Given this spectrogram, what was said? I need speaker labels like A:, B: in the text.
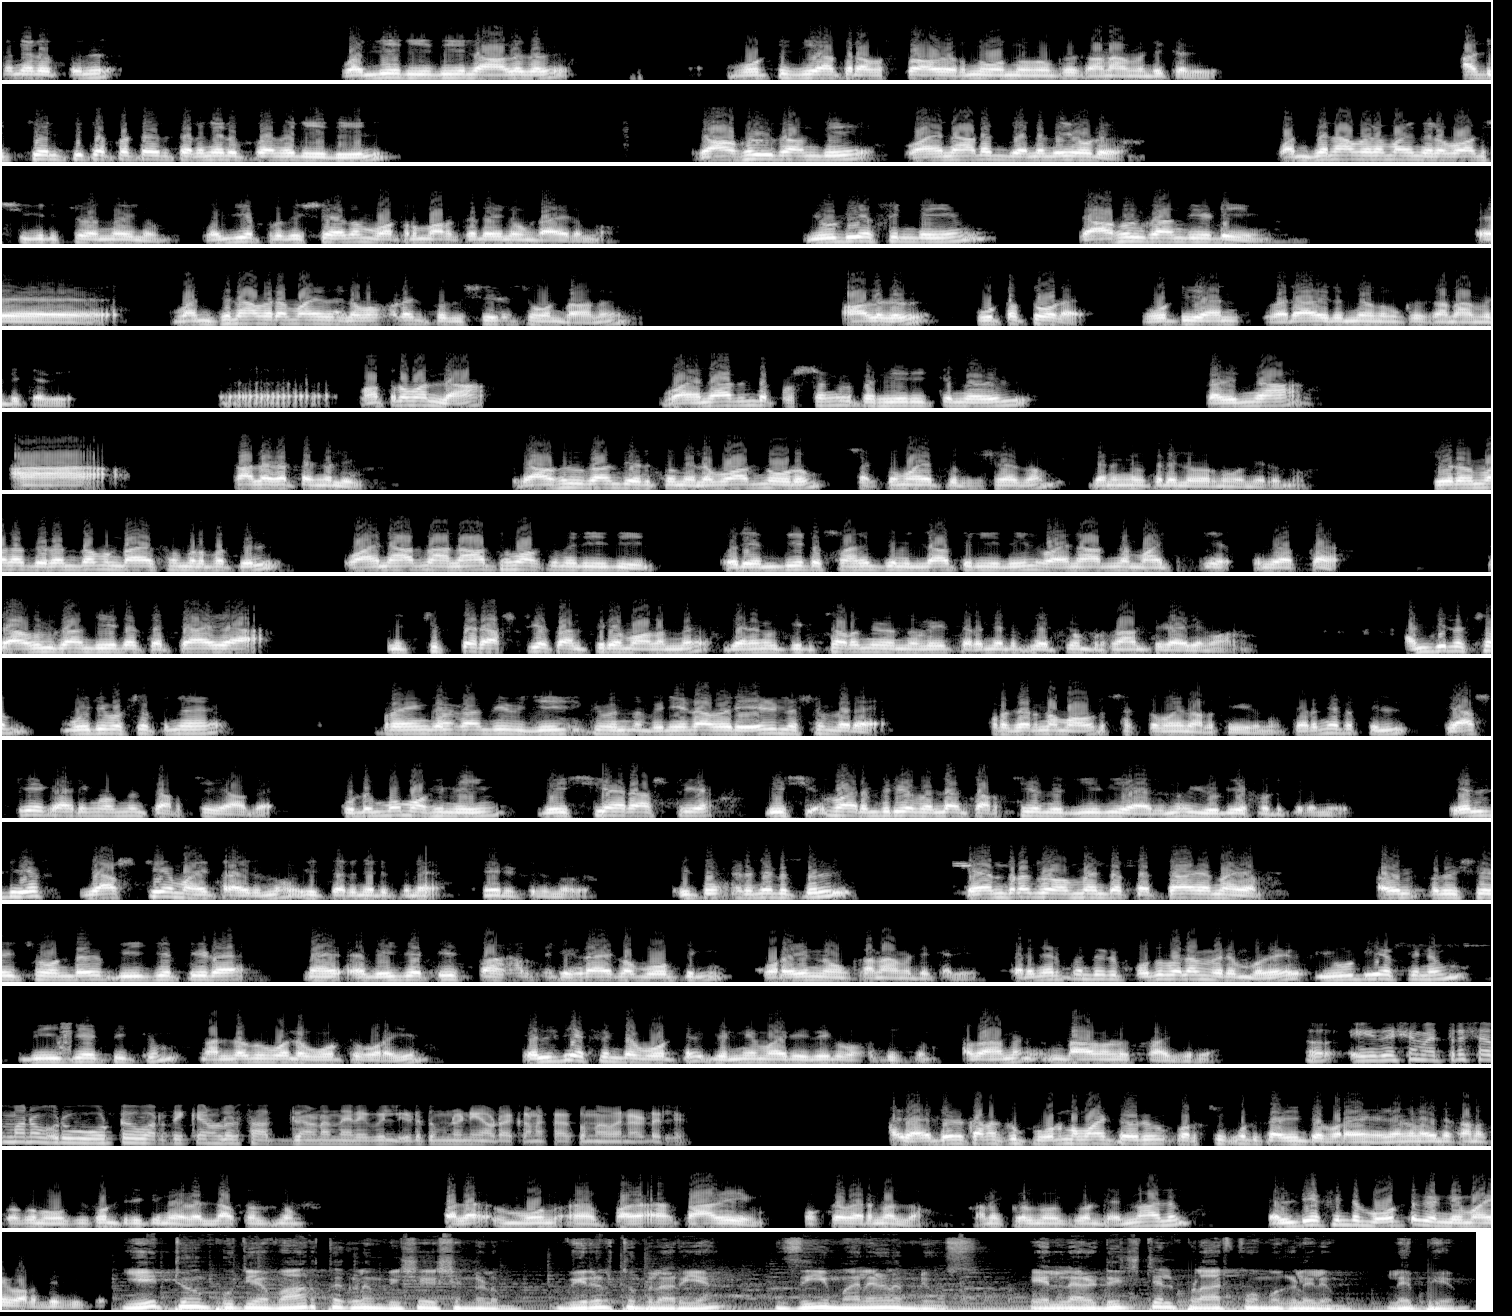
A: തെരഞ്ഞെടുപ്പിൽ വലിയ രീതിയിൽ ആളുകൾ വോട്ട് ചെയ്യാത്തൊരവസ്ഥ ഉയർന്നു വന്നു നമുക്ക് കാണാൻ വേണ്ടി കഴിയും. അടിച്ചേൽപ്പിക്കപ്പെട്ട ഒരു തെരഞ്ഞെടുപ്പ് എന്ന രീതിയിൽ രാഹുൽ ഗാന്ധി വയനാടൻ ജനതയോട് വഞ്ചനാപരമായ നിലപാട് സ്വീകരിച്ചു എന്നതിലും വലിയ പ്രതിഷേധം വോട്ടർമാർക്കിടയിൽ ഉണ്ടായിരുന്നു. യു ഡി എഫിന്റെയും രാഹുൽ ഗാന്ധിയുടെയും വഞ്ചനാപരമായ നിലപാടിൽ പ്രതിഷേധിച്ചുകൊണ്ടാണ് ആളുകൾ കൂട്ടത്തോടെ വോട്ട് ചെയ്യാൻ വരാതിരുന്നത് നമുക്ക് കാണാൻ വേണ്ടി കഴിയും. മാത്രമല്ല വയനാടിന്റെ പ്രശ്നങ്ങൾ പരിഹരിക്കുന്നതിൽ കഴിഞ്ഞ കാലഘട്ടങ്ങളിൽ രാഹുൽ ഗാന്ധി എടുത്ത നിലപാടിനോടും ശക്തമായ പ്രതിഷേധം ജനങ്ങൾക്കിടയിൽ ഉയർന്നു വന്നിരുന്നു. ചൂരൽമല ദുരന്തമുണ്ടായ സന്ദർഭത്തിൽ വയനാടിനെ അനാഥമാക്കുന്ന രീതിയിൽ ഒരു എം പിയുടെ സാന്നിധ്യം ഇല്ലാത്ത രീതിയിൽ വയനാടിനെ മാറ്റി രാഹുൽ ഗാന്ധിയുടെ തെറ്റായ നിക്ഷിപ്ത രാഷ്ട്രീയ താല്പര്യമാണെന്ന് ജനങ്ങൾ തിരിച്ചറിഞ്ഞു എന്നുള്ള ഈ തെരഞ്ഞെടുപ്പിൽ ഏറ്റവും പ്രധാനപ്പെട്ട കാര്യമാണ്. അഞ്ചു ലക്ഷം ഭൂരിപക്ഷത്തിന് പ്രിയങ്ക ഗാന്ധി വിജയിക്കുമെന്ന് പിന്നീട് അവർ ഏഴ് ലക്ഷം വരെ പ്രചരണം അവർ ശക്തമായി നടത്തിയിരുന്നു. തെരഞ്ഞെടുപ്പിൽ രാഷ്ട്രീയ കാര്യങ്ങളൊന്നും ചർച്ച ചെയ്യാതെ കുടുംബ മഹിമയും ദേശീയ രാഷ്ട്രീയ ദേശീയ പാരമ്പര്യവും എല്ലാം ചർച്ച ചെയ്യുന്ന രീതിയായിരുന്നു യു ഡി എഫ് എടുത്തിരുന്നത്. എൽ ഡി എഫ് രാഷ്ട്രീയമായിട്ടായിരുന്നു ഈ തെരഞ്ഞെടുപ്പിനെ നേരിട്ടിരുന്നത്. ഈ തെരഞ്ഞെടുപ്പിൽ കേന്ദ്ര ഗവൺമെന്റ് തെറ്റായ നയം അതിൽ പ്രതിഷേധിച്ചുകൊണ്ട് ബി ജെ പിയുടെ ബി ജെ പി സ്ഥാനാർത്ഥിക്കെതിരായിട്ടുള്ള വോട്ടിംഗ് കുറയും നമുക്ക് കാണാൻ വേണ്ടി കഴിയും. തെരഞ്ഞെടുപ്പിന്റെ ഒരു പൊതുബലം വരുമ്പോൾ യു ഡി എഫിനും ബി ജെ പിക്കും നല്ലതുപോലെ വോട്ട് കുറയും. എൽ ഡി എഫിന്റെ വോട്ട് ഗണ്യമായ രീതിയിൽ വർദ്ധിക്കും. അതാണ് ഉണ്ടാകാനുള്ള സാഹചര്യം.
B: ഏകദേശം എത്ര ശതമാനം ഒരു വോട്ട് വർദ്ധിക്കാനുള്ള സാധ്യതയാണ് നിലവിൽ ഇടതുമുന്നണി അവിടെ കണക്കാക്കുന്നവനാടല്ലേ
A: അല്ല അതിന്റെ ഒരു കണക്ക് പൂർണമായിട്ട് ഒരു കുറച്ചും കൂടി കഴിഞ്ഞിട്ട് പറയാം ഞങ്ങൾ അതിന്റെ കണക്കൊക്കെ നോക്കിക്കൊണ്ടിരിക്കുന്നതാണ് എല്ലാ സ്ഥലത്തും പല മൂന്ന് താഴെയും ഒക്കെ വരണല്ലോ. കണക്കുകൾ നോക്കിക്കൊണ്ട്. എന്നാലും എൽ ഡി എഫിന്റെ വോട്ട് ഗണ്യമായി വർദ്ധിപ്പിക്കും.
C: ഏറ്റവും പുതിയ വാർത്തകളും വിശേഷങ്ങളും വിരൽത്തുമ്പിലറിയാൻ സി മലയാളം ന്യൂസ്. എല്ലാ ഡിജിറ്റൽ പ്ലാറ്റ്ഫോമുകളിലും ലഭ്യം.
